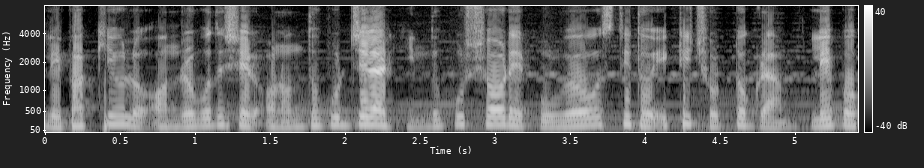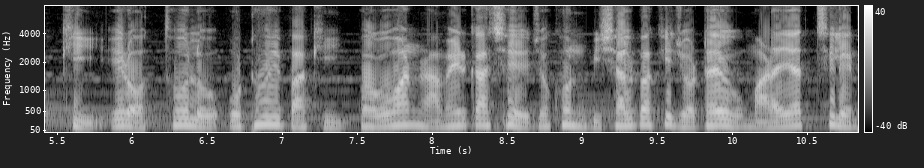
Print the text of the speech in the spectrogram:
লেপাক্ষী হল অন্ধ্রপ্রদেশের অনন্তপুর জেলার হিন্দুপুর শহরের পূর্বে অবস্থিত একটি ছোট্ট গ্রাম। লেপক্ষী, এর অর্থ হল ওঠোয়ে পাখি। ভগবান রামের কাছে যখন বিশাল পাখি জটায়ু মারা যাচ্ছিলেন,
